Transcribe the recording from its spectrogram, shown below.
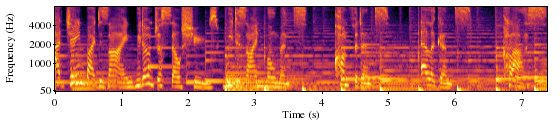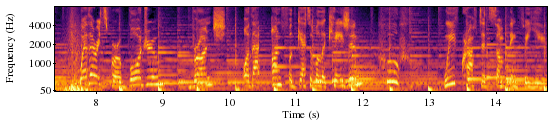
At Jane by Design, we don't just sell shoes, we design moments, confidence, elegance, class. Whether it's for a boardroom, brunch, or that unforgettable occasion, whew, we've crafted something for you.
